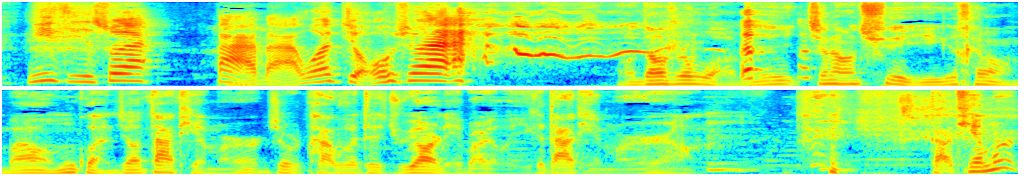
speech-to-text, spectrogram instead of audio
你几岁？爸爸，我九岁。我当时我们经常去一个黑网吧，我们管叫大铁门儿，就是它我这院里边有一个大铁门儿啊，打铁门儿。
